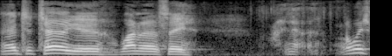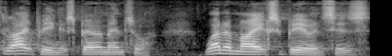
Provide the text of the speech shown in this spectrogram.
And to tell you, one of the, I always like being experimental. One of my experiences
